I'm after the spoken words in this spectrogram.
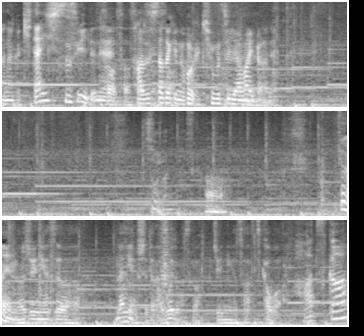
あなんか期待しすぎてねそうそうそうそう外した時の方が気持ちやばいからね。あ去年の12月は何をしてたか覚えてますか？12月20日は。20日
